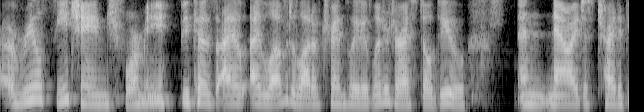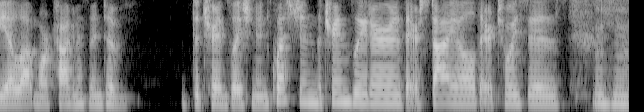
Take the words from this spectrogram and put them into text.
a, real sea change for me because I, I loved a lot of translated literature. I still do. And now I just try to be a lot more cognizant of the translation in question, the translator, their style, their choices. Mm-hmm.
